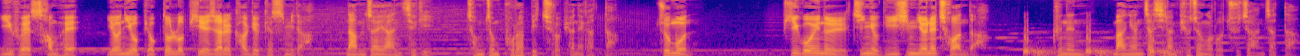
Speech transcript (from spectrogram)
2회, 3회 연이어 벽돌로 피해자를 가격했습니다. 남자의 안색이 점점 보랏빛으로 변해갔다. 주문. 피고인을 징역 20년에 처한다. 그는 망연자실한 표정으로 주저앉았다.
